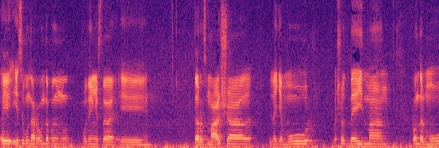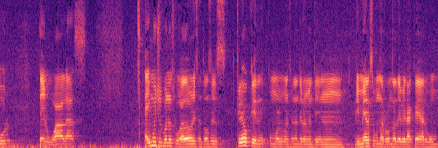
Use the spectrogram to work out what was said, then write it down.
Eh, en segunda ronda pueden, pueden estar eh, Darius Marshall, Elijah Moore, Rashad Bateman, Rondal Moore, Dale Wallace hay muchos buenos jugadores, entonces creo que, como lo mencioné anteriormente, en primera o segunda ronda deberá caer algún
